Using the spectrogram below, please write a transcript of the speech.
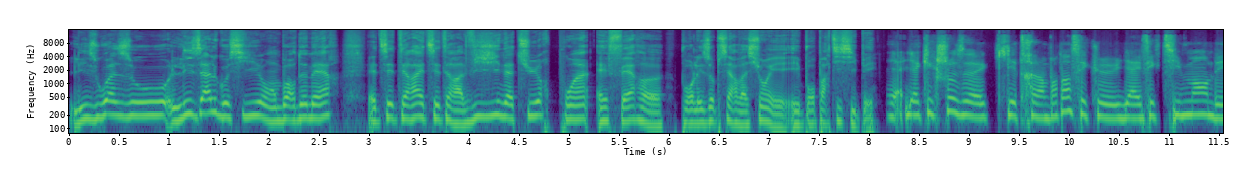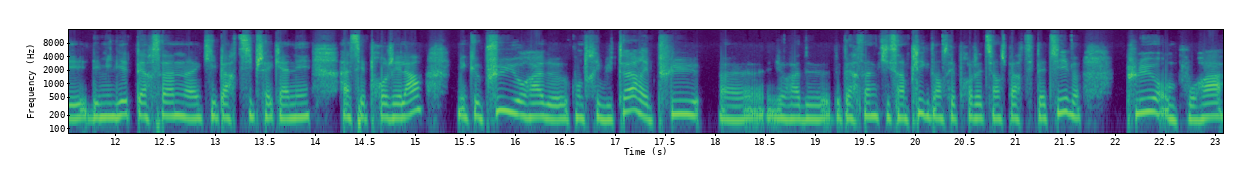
les oiseaux, les algues aussi en bord de mer, etc., etc. Viginature.fr euh, pour les observations et, et pour participer. Il y, y, a quelque chose euh, qui est très important, c'est qu'il y a effectivement des, des milliers de personnes qui participent chaque année à ces projets-là, mais que plus il y aura de contributeurs et plus euh, il y aura de, personnes qui s'impliquent dans ces projets de sciences participatives, plus on pourra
